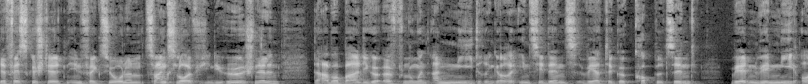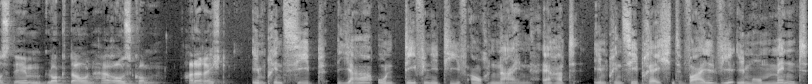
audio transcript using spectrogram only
der festgestellten Infektionen zwangsläufig in die Höhe schnellen, da aber baldige Öffnungen an niedrigere Inzidenzwerte gekoppelt sind, werden wir nie aus dem Lockdown herauskommen. Hat er recht? Im Prinzip ja und definitiv auch nein. Er hat im Prinzip recht, weil wir im Moment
